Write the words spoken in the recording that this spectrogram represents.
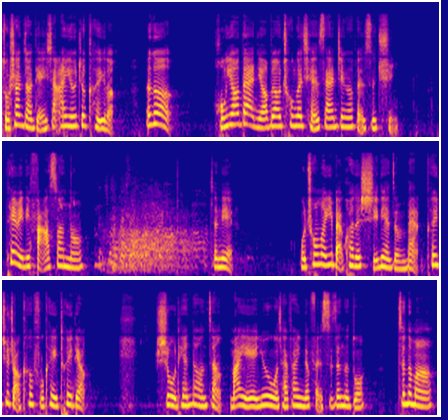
左上角点一下阿优就可以了。那个红腰带，你要不要冲个前三进个粉丝群？特别的划算呢，真的。我充了一百块的洗脸怎么办？可以去找客服，可以退掉。十五天到账，妈爷爷，因为我才发现你的粉丝真的多，真的吗？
